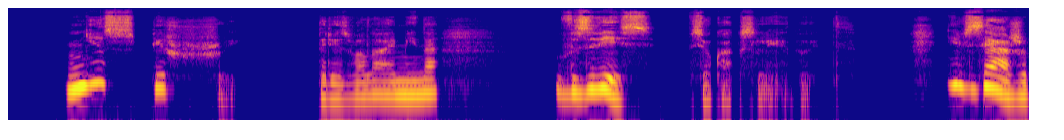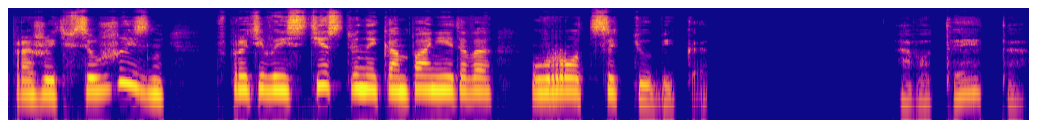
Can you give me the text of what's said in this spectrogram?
— Не спеши, — перезвала Амина. — Взвесь все как следует. Нельзя же прожить всю жизнь в противоестественной компании этого уродца Тюбика. А вот это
